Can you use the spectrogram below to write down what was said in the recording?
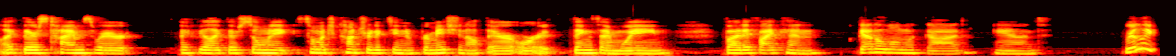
Like there's times where I feel like there's so many so much contradicting information out there or things I'm weighing. But if I can get alone with God and really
